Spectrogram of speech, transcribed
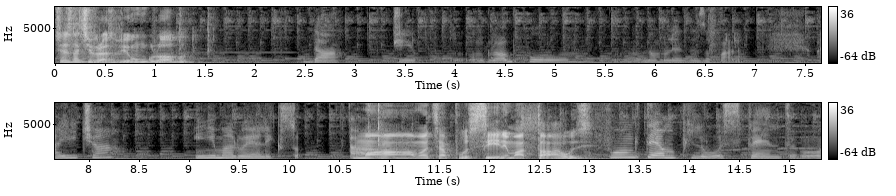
Și asta ce vrea să fie un glob? Da. Și un glob cu un omuleț de zăpadă. Aici, inima lui Alexo. A, Mamă, ți-a pus inima ta, auzi? Puncte în plus pentru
